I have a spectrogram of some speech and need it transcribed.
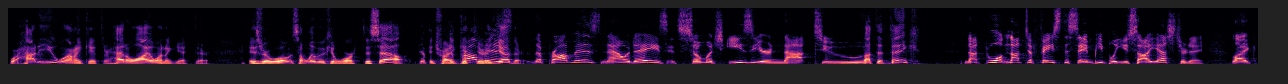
Where, how do you want to get there? How do I want to get there? Is there some way we can work this out and try to get there is- together? The problem is nowadays it's so much easier not to Not to think. not well not to face the same people you saw yesterday like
